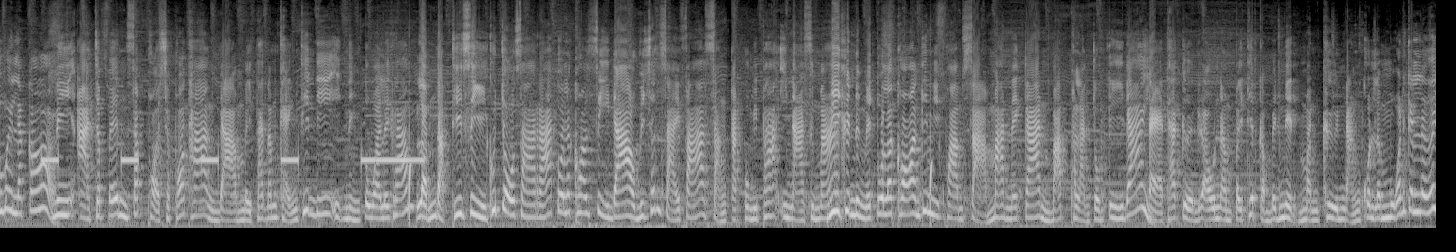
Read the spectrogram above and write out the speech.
ด้วยแล้วก็นี่อาจจะเป็นซัพพอร์ตเฉพาะพาะทางดาเมท่าน้ำแข็งที่ดีอีกหนึ่งตัวเลยครับลำดับทีสี่ 4 คุโจซาระตัวละคร 4 ดาว วิชั่นสายฟ้าสังกัดภูมิภาคอินาซึมะนี่คือหนึ่งในตัวละครที่มีความสามารถในการบัฟพลังโจมตีได้ แต่ถ้าเกิดเรานำไปเทียบกับเบนเน็ตมันคือหนังคนละม้วนกันเลย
